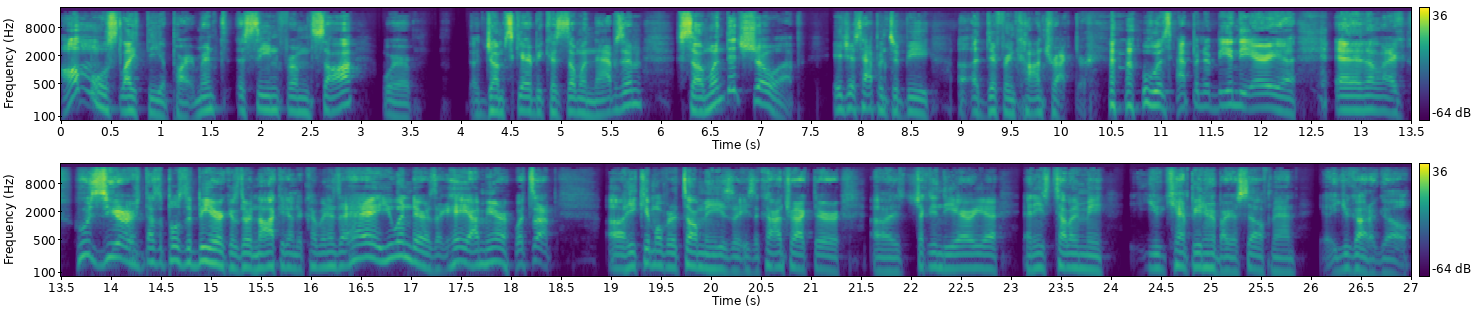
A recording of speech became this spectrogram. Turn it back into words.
almost like the apartment a scene from Saw where a jump scare because someone nabs him. Someone did show up. It just happened to be a, a different contractor who was happened to be in the area. And I'm like, who's here? Not supposed to be here because they're knocking and they're coming in and say, hey, you in there? It's like, hey, I'm here. What's up? Uh, he came over to tell me he's a, he's a contractor, uh, checking the area, and he's telling me, you can't be in here by yourself, man. You gotta go.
